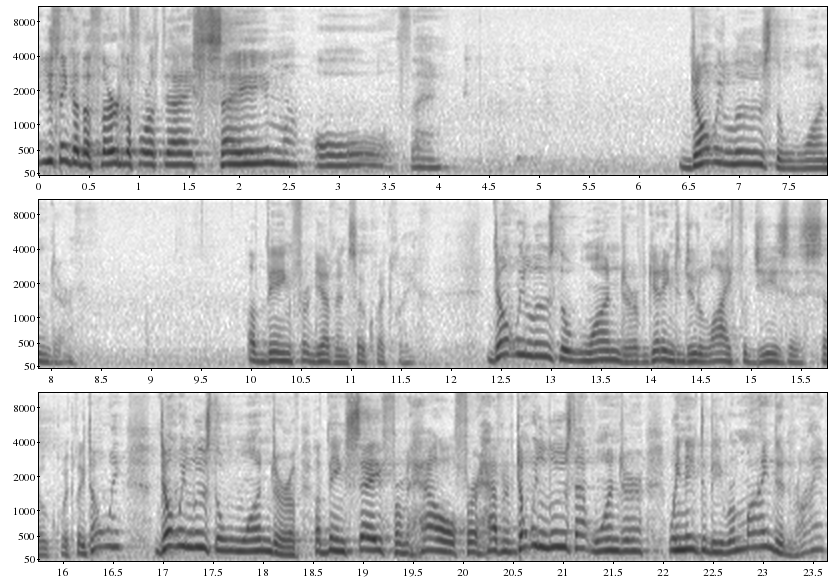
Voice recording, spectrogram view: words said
you think of the third or the fourth day, same old thing. Don't we lose the wonder of being forgiven so quickly? Don't we lose the wonder of getting to do life with Jesus so quickly? Don't we? Don't we lose the wonder of, of being saved from hell for heaven? Don't we lose that wonder? We need to be reminded, right?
